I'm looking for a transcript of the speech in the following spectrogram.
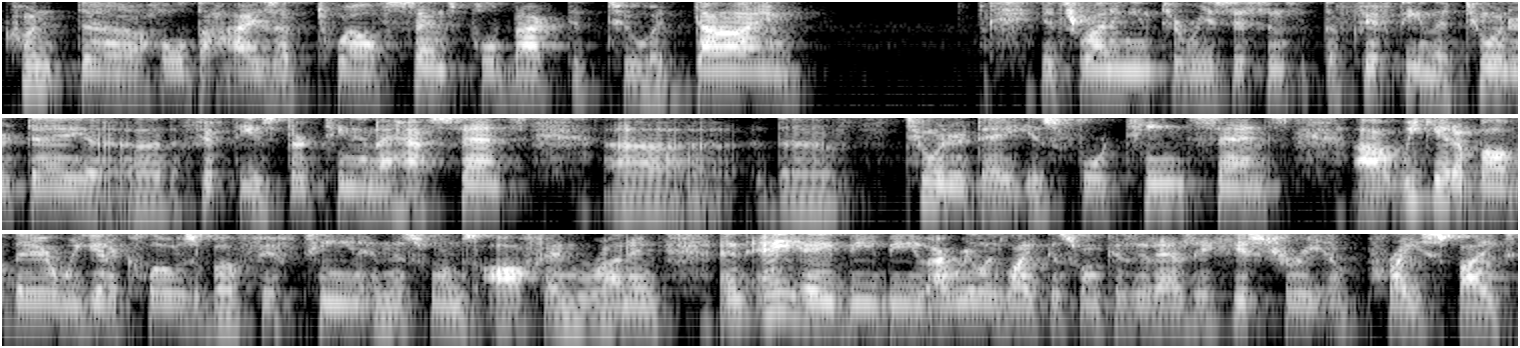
couldn't hold the highs of 12 cents, pulled back to, to a dime. It's running into resistance at the 50 and the 200 day. Uh, the 50 is 13 and a half cents. Uh, the 200 day is 14 cents. Uh, we get above there, we get a close above 15, and this one's off and running. And AABB, I really like this one because it has a history of price spikes,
